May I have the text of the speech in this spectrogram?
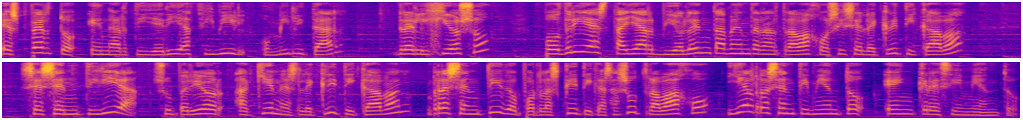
experto en artillería civil o militar, religioso, podría estallar violentamente en el trabajo si se le criticaba, se sentiría superior a quienes le criticaban, resentido por las críticas a su trabajo y el resentimiento en crecimiento.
